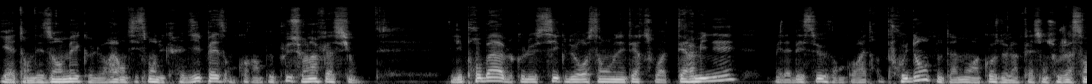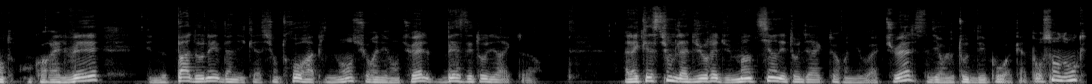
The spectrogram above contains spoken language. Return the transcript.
et attend désormais que le ralentissement du crédit pèse encore un peu plus sur l'inflation. Il est probable que le cycle de resserrement monétaire soit terminé, mais la BCE va encore être prudente, notamment à cause de l'inflation sous-jacente encore élevée, et ne pas donner d'indication trop rapidement sur une éventuelle baisse des taux directeurs. À la question de la durée du maintien des taux directeurs au niveau actuel, c'est-à-dire le taux de dépôt à 4% donc,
